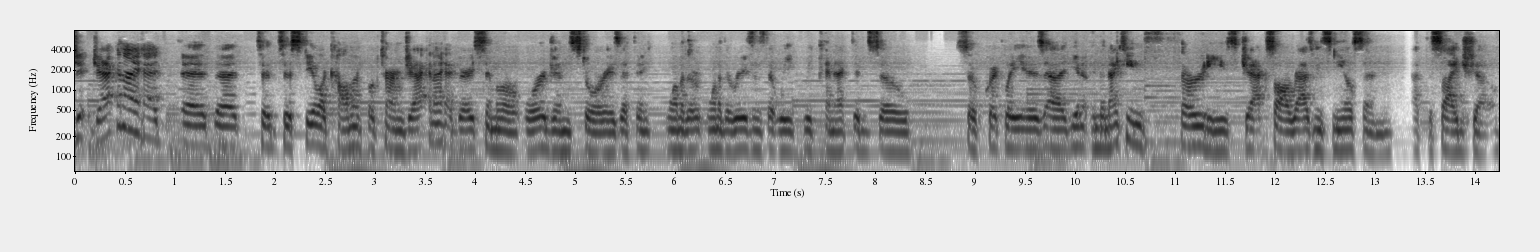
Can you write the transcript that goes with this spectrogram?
J- Jack and I had, uh, uh, to, to steal a comic book term, Jack and I had very similar origin stories. I think one of the one of the reasons that we, we connected so so quickly is, uh, you know, in the 1930s, Jack saw Rasmus Nielsen at the sideshow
